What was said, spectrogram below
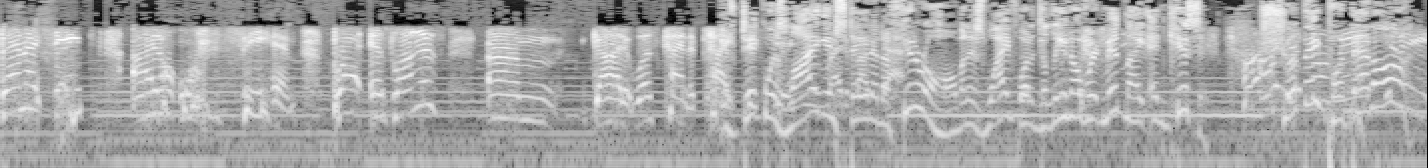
then I think I don't want to see him. But as long as, um, God, it was kind of tight. If Dick was lying in right state about at a that. funeral home and his wife wanted to lean over at midnight and kiss him, should they put that on?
